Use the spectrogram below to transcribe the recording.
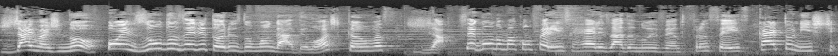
Já imaginou? Pois um dos editores do mangá The Lost Canvas já. Segundo uma conferência realizada no evento francês Cartoonist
